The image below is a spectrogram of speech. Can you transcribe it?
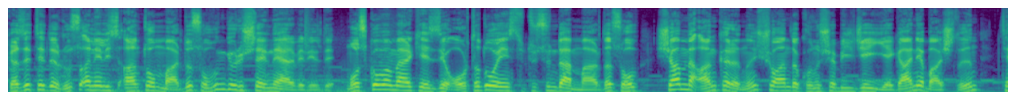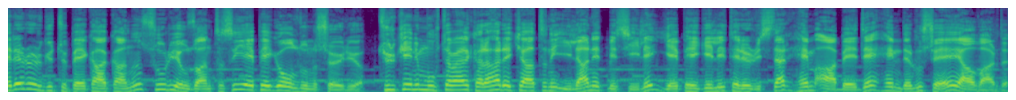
Gazetede Rus analist Anton Mardasov'un görüşlerine yer verildi. Moskova merkezli Orta Doğu Enstitüsü'nden Mardasov, Şam ve Ankara'nın şu anda konuşabileceği yegane başlığın terör örgütü PKK'nın Suriye uzantısı YPG olduğunu söylüyor. Türkiye'nin muhtemel kara harekatını ilan etmesiyle YPG'li teröristler hem ABD hem de Rusya'ya yalvardı.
